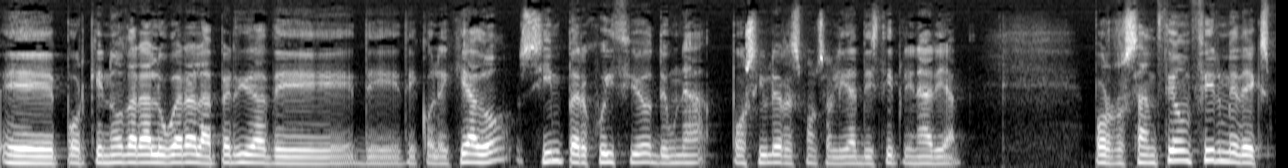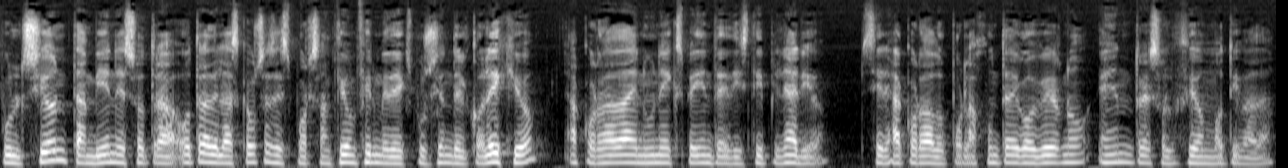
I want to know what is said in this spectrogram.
eh, porque no dará lugar a la pérdida de, colegiado sin perjuicio de una posible responsabilidad disciplinaria. Por sanción firme de expulsión también es otra, otra de las causas es por sanción firme de expulsión del colegio, acordada en un expediente disciplinario. Será acordado por la Junta de Gobierno en resolución motivada.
